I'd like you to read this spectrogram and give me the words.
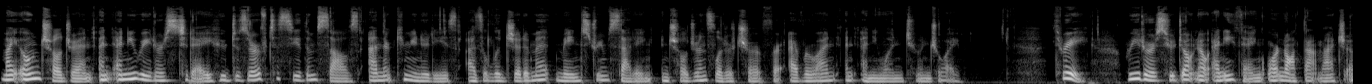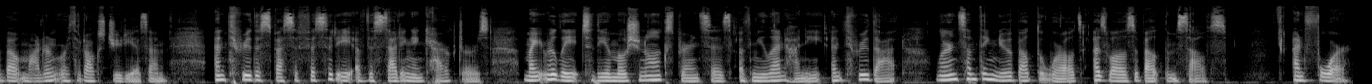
my own children, and any readers today who deserve to see themselves and their communities as a legitimate mainstream setting in children's literature for everyone and anyone to enjoy. Three, readers who don't know anything or not that much about modern Orthodox Judaism, and through the specificity of the setting and characters, might relate to the emotional experiences of Mila and Honey, and through that, learn something new about the world as well as about themselves. And four,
